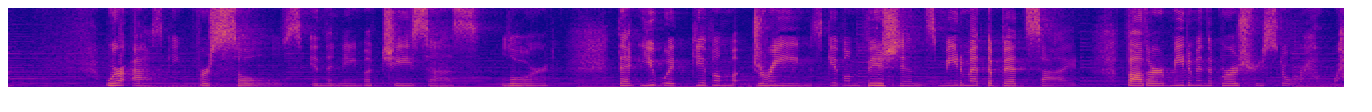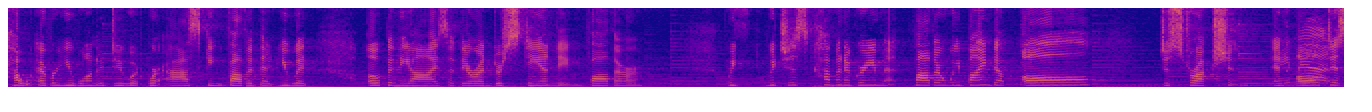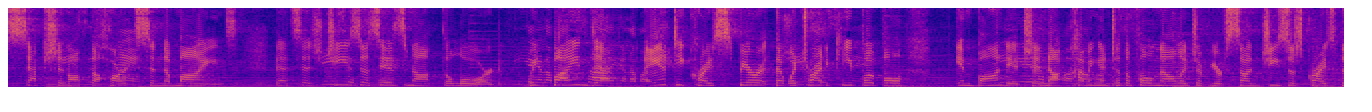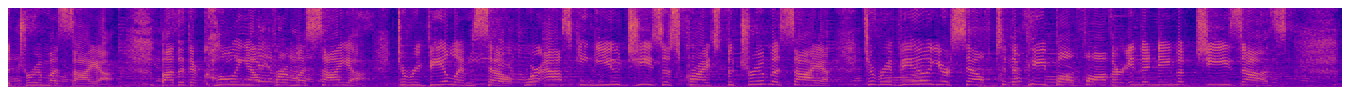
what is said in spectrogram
We're asking for souls in the name of Jesus, Lord, that you would give them dreams, give them visions, meet them at the bedside. Father, meet them in the grocery store, however you want to do it. We're asking, Father, that you would open the eyes of their understanding, Father. We, we just come in agreement, Father, and we bind up all destruction and all Amen. deception off the hearts name. and the minds that says Jesus' Jesus is not the Lord. We bind that antichrist spirit that would try to keep people in bondage and not coming into the full knowledge of your Son, Jesus Christ, the true Messiah. Father, they're calling out for a Messiah to reveal himself. We're asking you, Jesus Christ, the true Messiah, to reveal yourself to the people, Father, in the name of Jesus.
